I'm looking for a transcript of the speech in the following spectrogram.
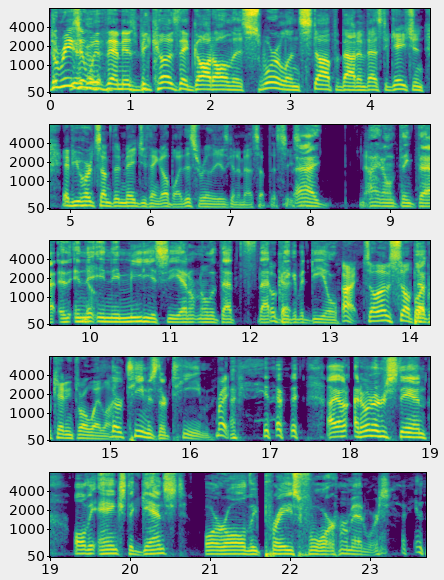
the reason go with ahead. them is because they've got all this swirling stuff about investigation. If you heard something made you think, "Oh boy, this really is going to mess up this season," I I don't think that in in the in the immediacy. I don't know that that's that Okay. big of a deal. all right. So that was self-deprecating throwaway line. Their team is their team, Right. I, mean, I I don't understand all the angst against or all the praise for Herm Edwards. I mean,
